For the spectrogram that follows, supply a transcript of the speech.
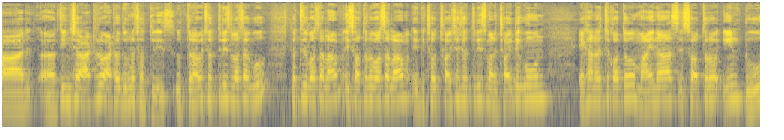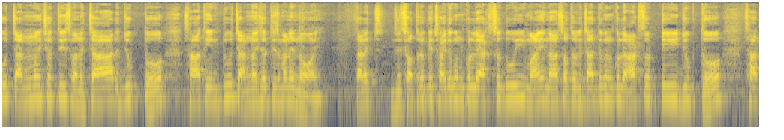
আর তিন ছয় আঠেরো আঠেরো দুগুণে ছত্রিশ। উত্তর হবে ছত্রিশ লসাগু। ছত্রিশ বসালাম, এই সতেরো বসালাম ছয় ছয় ছত্রিশ মানে ছয় দ্বিগুণ। এখানে হচ্ছে কত? মাইনাস সতেরো ইন্টু চার নয় ছত্রিশ মানে চার যুক্ত সাত ইন্টু চার নয় ছত্রিশ মানে নয়। তাহলে সতেরোকে ছয় দুগুণ করলে একশো দুই মাইনাস সতেরোকে চার দ্বিগুণ করলে আটষট্টি যুক্ত সাত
